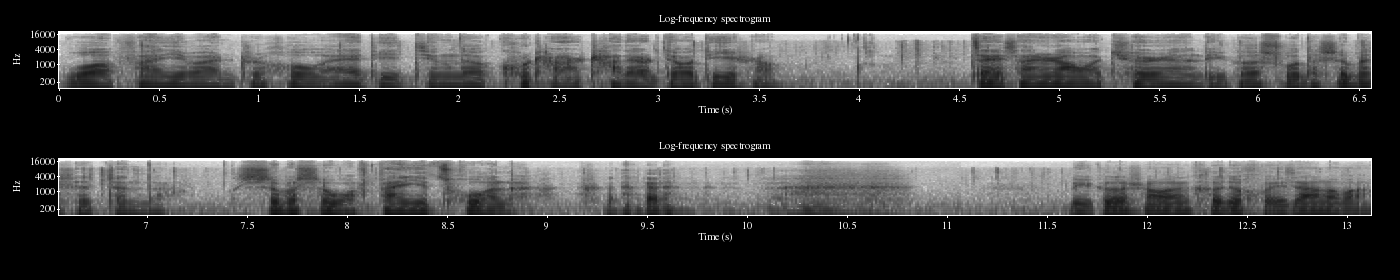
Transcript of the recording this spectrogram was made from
我翻译完之后，艾迪惊得裤衩差点掉地上，再三让我确认李哥说的是不是真的，是不是我翻译错了。李哥上完课就回家了嘛，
